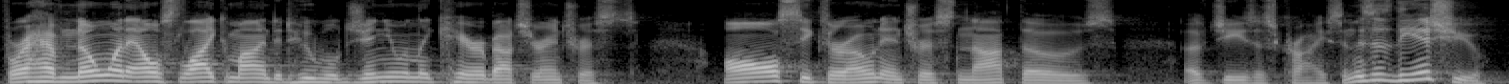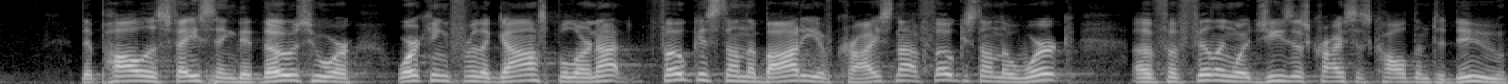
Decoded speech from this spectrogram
For I have no one else like minded who will genuinely care about your interests. All seek their own interests, not those of Jesus Christ. And this is the issue that Paul is facing that those who are working for the gospel are not focused on the body of Christ, not focused on the work of fulfilling what Jesus Christ has called them to do,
